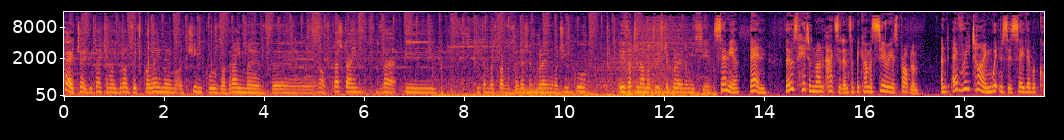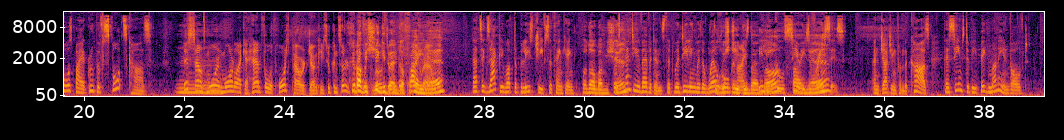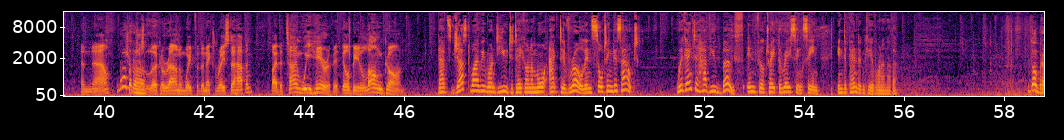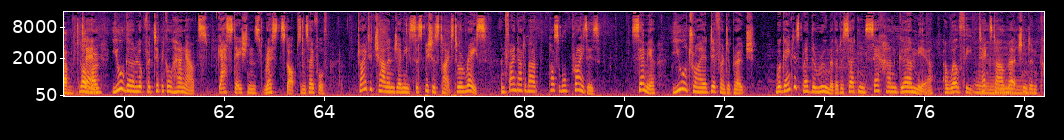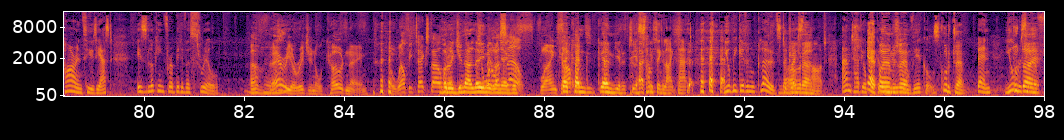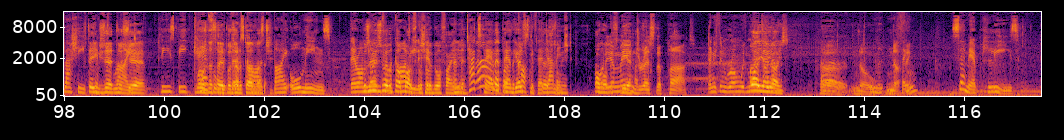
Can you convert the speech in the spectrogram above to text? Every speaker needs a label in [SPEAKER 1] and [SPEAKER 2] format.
[SPEAKER 1] Hej, cześć, witajcie moi drodzy w kolejnym odcinku. Zagrajmy w, no, w Crash Time 2 i witam was bardzo serdecznie w kolejnym odcinku. I zaczynam oczywiście kolejną misję.
[SPEAKER 2] Semir, Ben, those hit and run accidents have become a serious problem. And every time witnesses say they were caused by a group of sports cars.
[SPEAKER 3] This sounds more and more like a handful of horsepower junkies who consider
[SPEAKER 1] Chyba wyścigi
[SPEAKER 3] roads to be
[SPEAKER 1] będą,
[SPEAKER 3] their playground.
[SPEAKER 1] Fajnie.
[SPEAKER 2] That's exactly what the police chiefs are thinking.
[SPEAKER 1] Podoba mi
[SPEAKER 2] There's plenty of evidence that we're dealing with a
[SPEAKER 1] well-organized
[SPEAKER 2] illegal series of races. And judging from the cars, there seems to be big money involved.
[SPEAKER 4] And now, should we just lurk around and wait for the next race to happen? By the time we hear of it, they'll be long gone.
[SPEAKER 2] That's just why we want you to take on a more active role in sorting this out. We're going to have you both infiltrate the racing scene, independently of one another.
[SPEAKER 1] Dobra, normal.
[SPEAKER 2] Then you'll go and look for typical hangouts, gas stations, rest stops, and so forth. Try to challenge any suspicious types to a race and find out about possible prizes. Semir, you will try a different approach. We're going to spread the rumor that a certain Sehan Gurmir, a wealthy textile merchant and car enthusiast, is looking for a bit of a thrill.
[SPEAKER 4] A very original code name. A wealthy textile merchant.
[SPEAKER 1] Oryginalne
[SPEAKER 4] So
[SPEAKER 1] imię
[SPEAKER 4] what do
[SPEAKER 1] dla
[SPEAKER 4] I
[SPEAKER 1] niego.
[SPEAKER 4] Sell? Flying
[SPEAKER 1] Second
[SPEAKER 4] carpets?
[SPEAKER 1] Gemir, czy jakoś
[SPEAKER 2] Something like that. You'll be given clothes to dress the part and have your
[SPEAKER 1] Nie,
[SPEAKER 2] pick of
[SPEAKER 1] powiem,
[SPEAKER 2] movable
[SPEAKER 1] że
[SPEAKER 2] vehicles.
[SPEAKER 1] kurczę,
[SPEAKER 2] Ben, you'll receive a flashy
[SPEAKER 1] w tej
[SPEAKER 2] pimped
[SPEAKER 1] grze to
[SPEAKER 2] ride.
[SPEAKER 1] się
[SPEAKER 2] Please be
[SPEAKER 1] można
[SPEAKER 2] careful
[SPEAKER 1] sobie
[SPEAKER 2] with those
[SPEAKER 1] pożartować.
[SPEAKER 2] cars by all means. They're on loan from a car
[SPEAKER 1] polsku, by
[SPEAKER 2] dealership
[SPEAKER 1] fajnie.
[SPEAKER 2] and the taxpayer will
[SPEAKER 1] po
[SPEAKER 2] bear the cost
[SPEAKER 1] angielsku
[SPEAKER 2] if they're
[SPEAKER 1] też w sumie.
[SPEAKER 2] damaged.
[SPEAKER 1] O,
[SPEAKER 4] what do
[SPEAKER 1] mogę
[SPEAKER 4] you mean dress the part? Anything wrong with my
[SPEAKER 1] Oj, oj, oj.
[SPEAKER 4] tenants?
[SPEAKER 3] Uh, no, nothing.
[SPEAKER 2] Semir, please.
